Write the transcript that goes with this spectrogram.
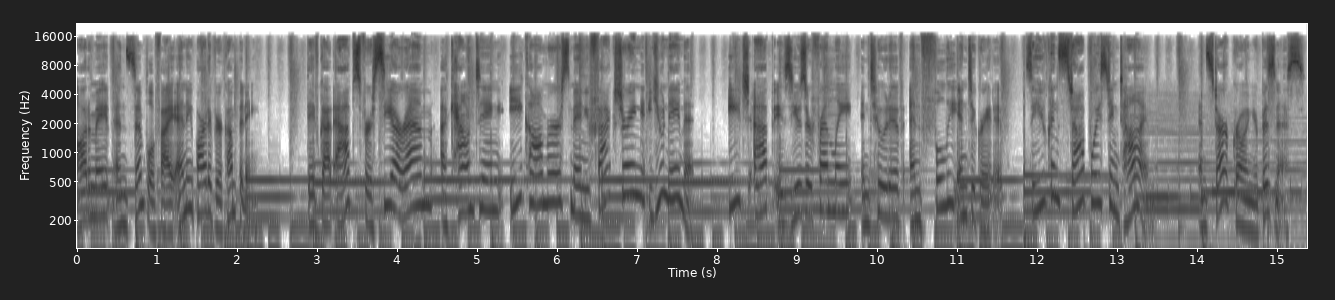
automate, and simplify any part of your company. They've got apps for CRM, accounting, e commerce, manufacturing, you name it. Each app is user friendly, intuitive, and fully integrated, so you can stop wasting time and start growing your business.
